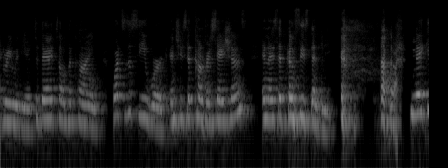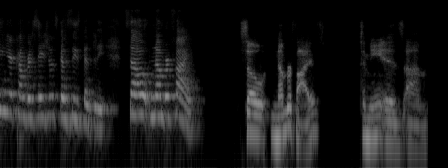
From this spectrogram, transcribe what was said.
agree with you. Today i told the client what's the c word? And she said conversations. And i said consistently. Yeah. making your conversations consistently. So number five. So number five to me is um,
